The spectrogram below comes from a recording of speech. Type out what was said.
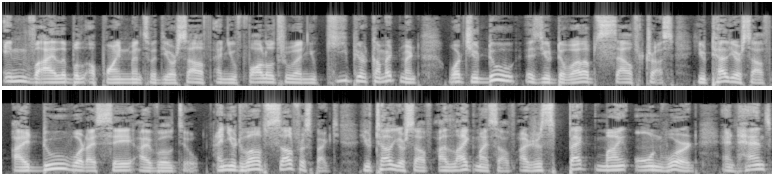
inviolable appointments with yourself and you follow through and you keep your commitment, what you do is you develop self trust. You tell yourself, I do what I say I will do. And you develop self respect. You tell yourself, I like myself. I respect my own word. And hence,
